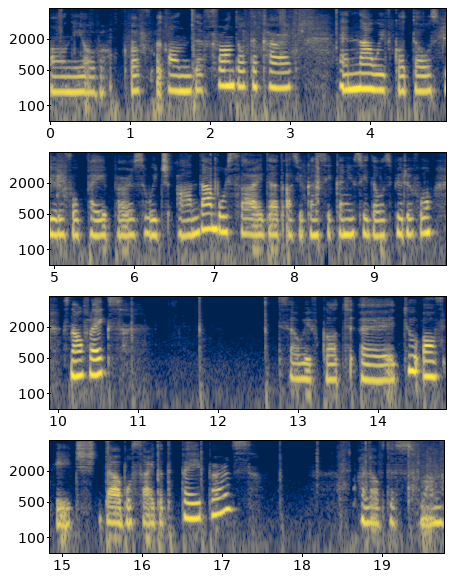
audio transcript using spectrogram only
on your on the front of the card. And now we've got those beautiful papers which are double-sided. As you can see can you see those beautiful snowflakes so we've got uh, two of each double-sided papers. I love this one.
